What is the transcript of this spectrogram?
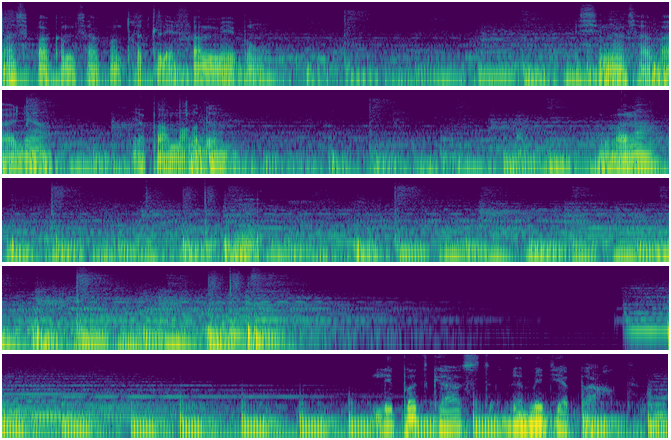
Bah, c'est pas comme ça qu'on traite les femmes, mais bon. Sinon ça va aller, il hein. n'y a pas mort d'homme. Voilà. Podcasts de Mediapart.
